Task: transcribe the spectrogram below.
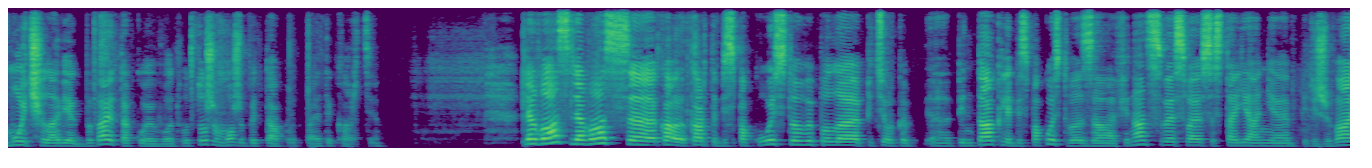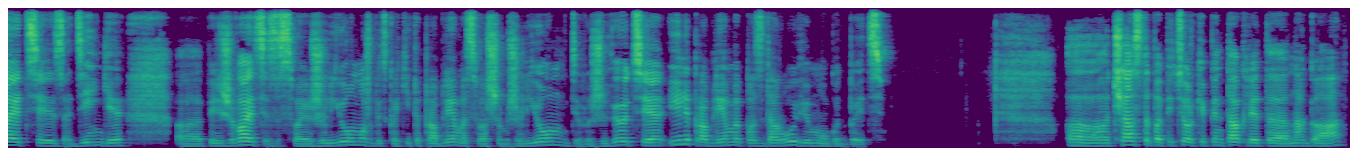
Мой человек, бывает такое вот, вот тоже может быть так вот по этой карте. Для вас, для вас э, карта беспокойства выпала, пятерка э, пентаклей, беспокойство за финансовое свое состояние, переживаете за деньги, э, переживаете за свое жилье, может быть, какие-то проблемы с вашим жильем, где вы живете, или проблемы по здоровью могут быть. Часто по пятерке Пентакли это нога,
